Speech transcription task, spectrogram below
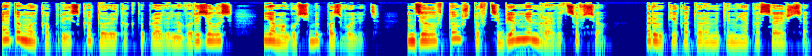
это мой каприз, который, как ты правильно выразилась, я могу себе позволить. Дело в том, что в тебе мне нравится все. Руки, которыми ты меня касаешься,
